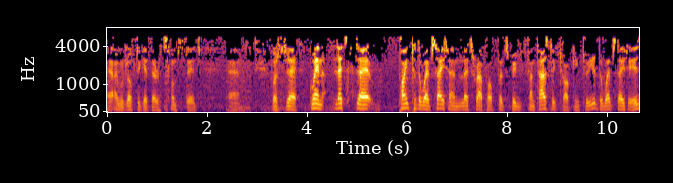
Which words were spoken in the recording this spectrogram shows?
Uh, I would love to get there at some stage. Um, but uh, Gwen, let's uh, point to the website and let's wrap up. It's been fantastic talking to you. The website is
